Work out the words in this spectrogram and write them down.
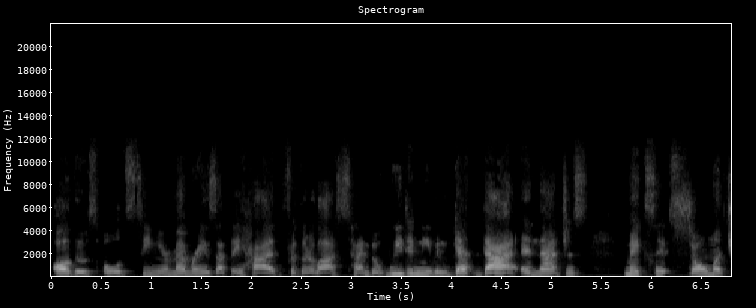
all those old senior memories that they had for their last time. But we didn't even get that. And that just makes it so much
